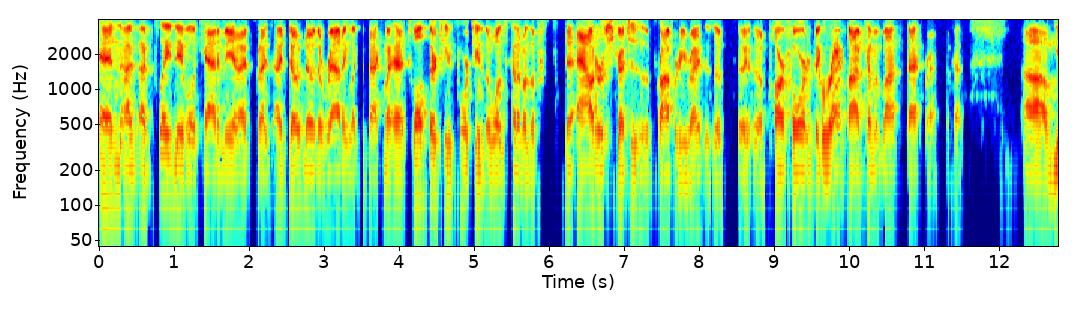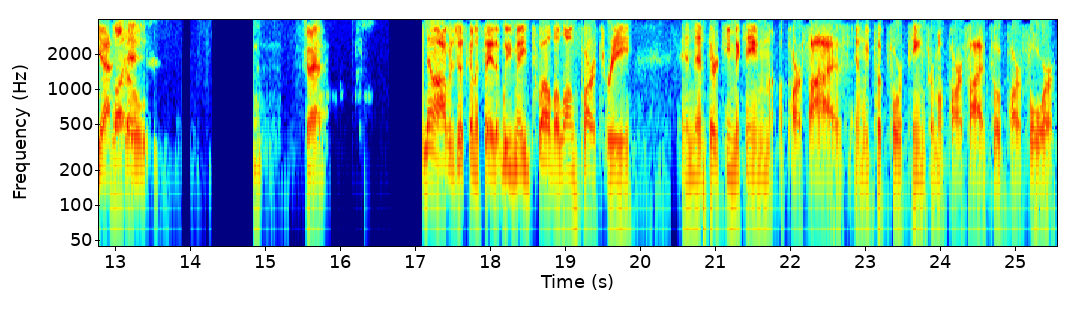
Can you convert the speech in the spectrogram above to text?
And I, have played Naval Academy, and I, but I, I, don't know the routing like the back of my head. 12, 13, 14 are the ones kind of on the the outer stretches of the property, right? There's a, a, a par four and a big Correct. par five coming by back, right? Okay. Um, yeah. Well, so, it, go ahead. No, I was just going to say that we made 12 a long par three and then 13 became a par five, and we took 14 from a par five to a par four.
